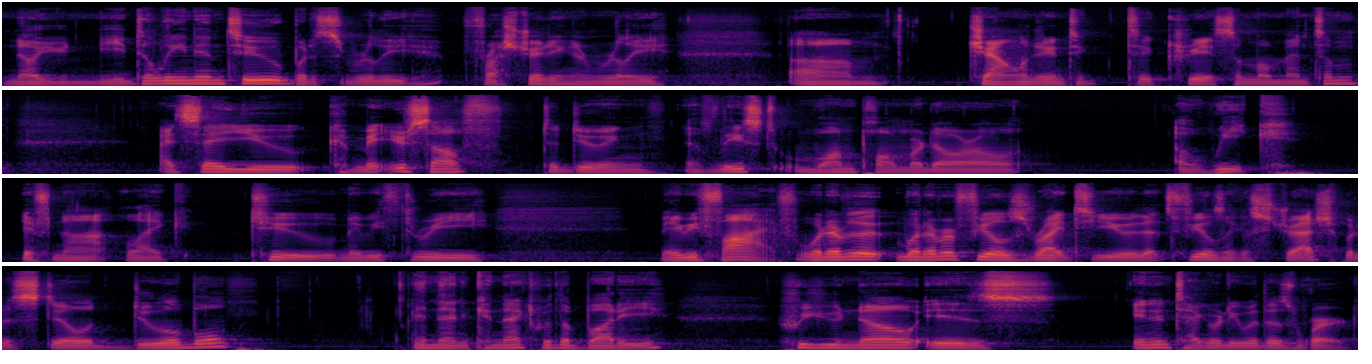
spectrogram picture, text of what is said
know you need to lean into, but it's really frustrating and really um, challenging to, to create some momentum. I'd say you commit yourself to doing at least one Pomodoro a week, if not like two, maybe three, maybe five, whatever whatever feels right to you. That feels like a stretch, but it's still doable. And then connect with a buddy who you know is in integrity with his word.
